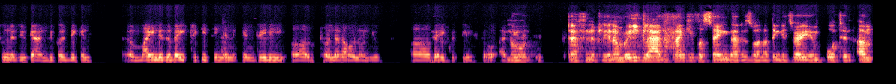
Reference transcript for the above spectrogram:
soon as you can because they can, uh, mind is a very tricky thing and it can really uh, turn around on you uh, very quickly. So I no, feel it's, it's definitely. And i'm really glad. Thank you for saying that as well. I think it's very important. Um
